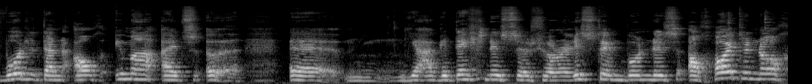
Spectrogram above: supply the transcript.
wurde dann auch immer als äh, äh, ja, Gedächtnis des Journalistinnenbundes auch heute noch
